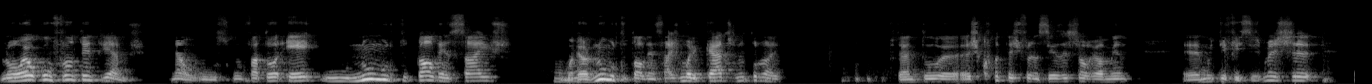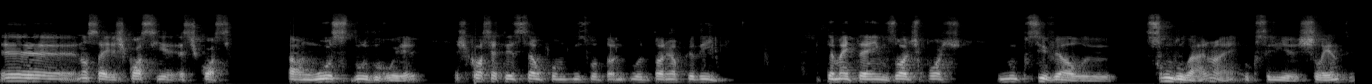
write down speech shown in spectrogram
não é o confronto entre ambos. Não, o segundo fator é o número total de ensaios, o maior número total de ensaios marcados no torneio. Portanto, eh, as contas francesas são realmente muito difíceis. Mas, é, não sei, a Escócia, a Escócia está um osso duro de roer. A Escócia, atenção, como disse o António, o António há bocadinho, também tem os olhos postos num possível uh, segundo lugar, não é? O que seria excelente.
